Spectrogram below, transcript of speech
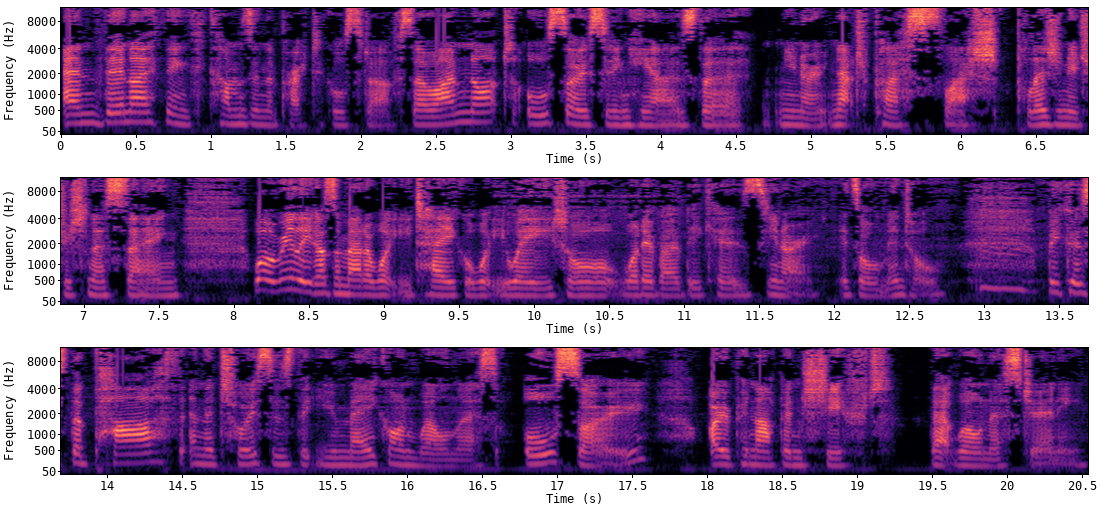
And then I think comes in the practical stuff. So I'm not also sitting here as the, you know, naturopath slash pleasure nutritionist saying, well, really it doesn't matter what you take or what you eat or whatever because, you know, it's all mental. Mm. Because the path and the choices that you make on wellness also open up and shift that wellness journey.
